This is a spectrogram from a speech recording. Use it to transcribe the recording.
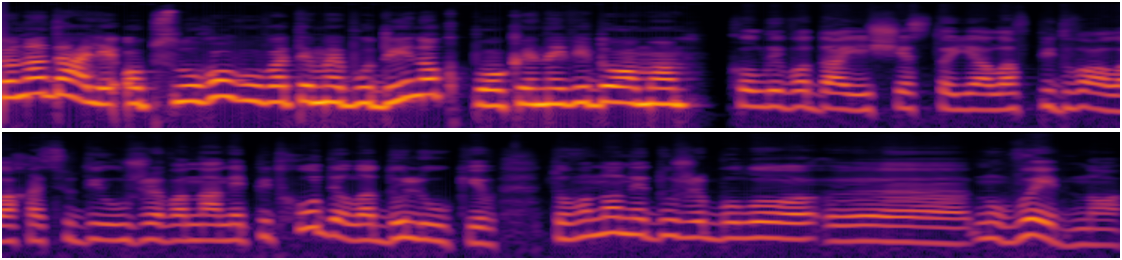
Хто надалі обслуговуватиме будинок, поки невідомо. Коли вода іще стояла в підвалах, а сюди вже вона не підходила до люків, то воно не дуже було е, ну, видно.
